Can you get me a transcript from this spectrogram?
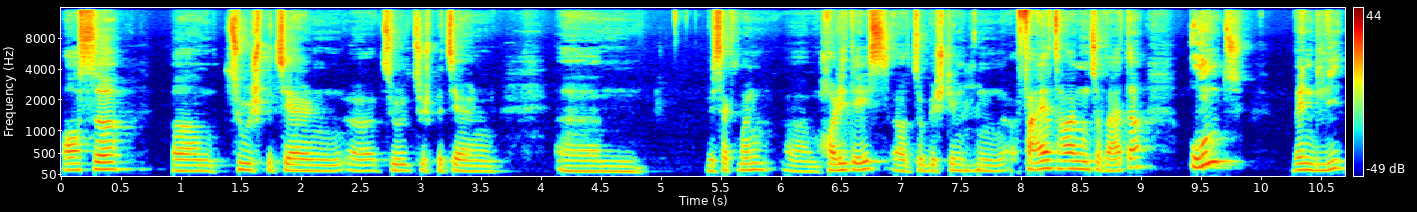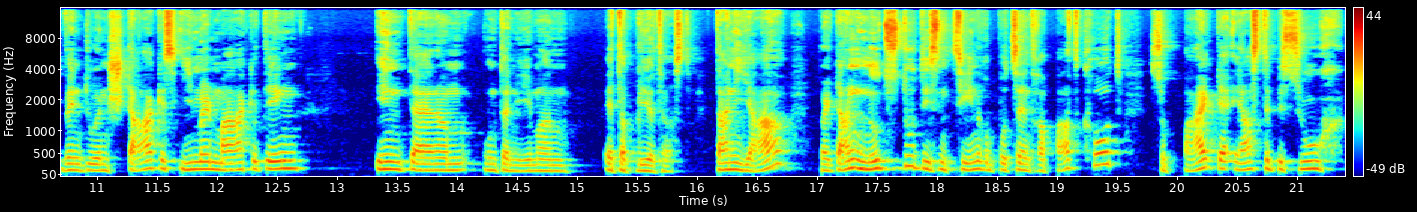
Außer ähm, zu speziellen, äh, zu, zu speziellen ähm, wie sagt man, ähm, Holidays, äh, zu bestimmten mhm. Feiertagen und so weiter. Und wenn, wenn du ein starkes E-Mail-Marketing in deinem Unternehmen etabliert hast. Dann ja, weil dann nutzt du diesen 10% Rabattcode, sobald der erste Besuch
